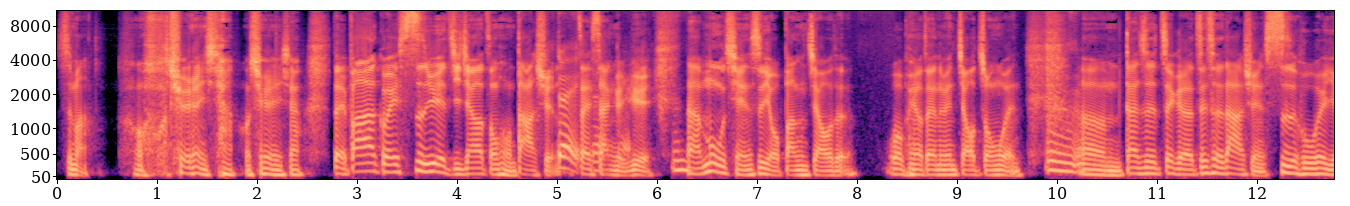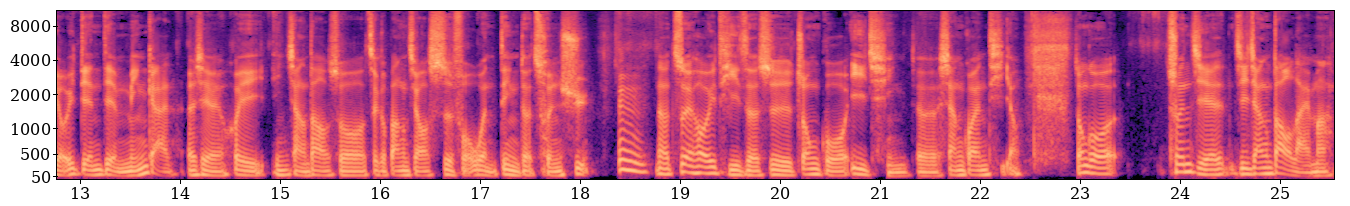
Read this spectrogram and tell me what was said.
是吗？我确认一下，我确认一下，对，巴拉圭四月即将要总统大选了，在三个月，那目前是有邦交的。我朋友在那边教中文，嗯嗯，但是这个这次大选似乎会有一点点敏感，而且会影响到说这个邦交是否稳定的存续。嗯，那最后一题则是中国疫情的相关题哦。中国春节即将到来嘛，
